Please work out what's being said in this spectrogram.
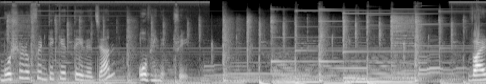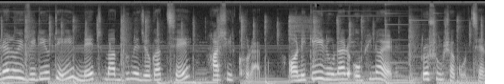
মোশাররফের দিকে তেড়ে যান অভিনেত্রী। ভাইরাল ওই ভিডিওটি নেট মাধ্যমে যোগাচ্ছে হাসির খোরাক। অনেকেই রুনার অভিনয়ের প্রশংসা করছেন।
